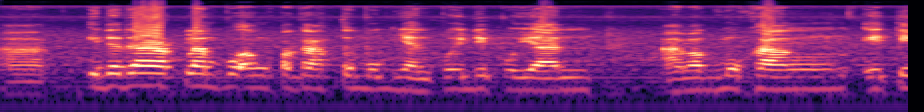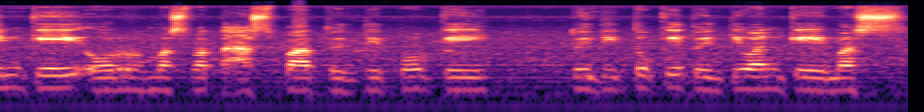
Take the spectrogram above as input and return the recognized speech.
ah, ida-dark lang po ang pagkatubog niyan. Pwede po yan ah, magmukhang 18k or mas mataas pa 24k, 22k, 21k, mas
